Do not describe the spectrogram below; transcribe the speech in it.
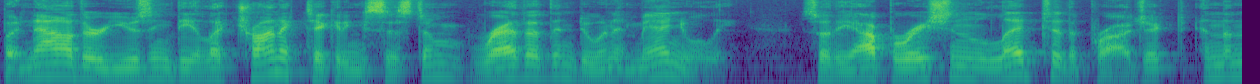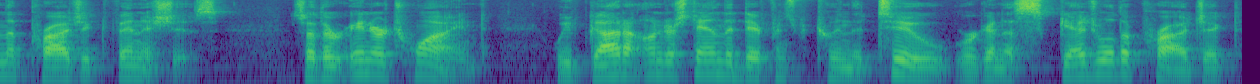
but now they're using the electronic ticketing system rather than doing it manually. So the operation led to the project and then the project finishes. So they're intertwined. We've got to understand the difference between the two. We're going to schedule the project,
